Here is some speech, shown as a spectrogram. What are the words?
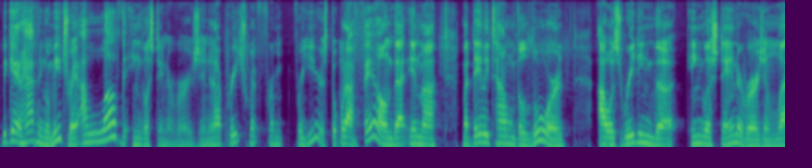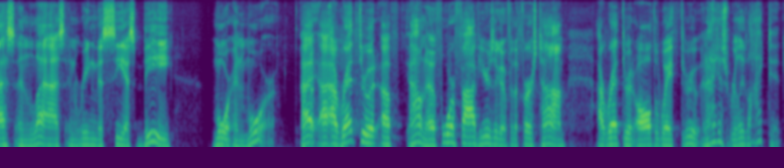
began happening with me, Trey. I love the English Standard Version and I preached from it from, for years. But what I found that in my, my daily time with the Lord, I was reading the English Standard Version less and less and reading the CSB more and more. I, I I read through it, uh, I don't know, four or five years ago for the first time. I read through it all the way through and I just really liked it.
